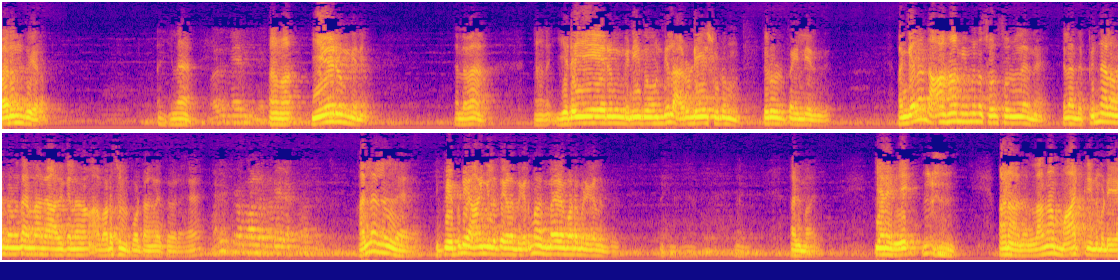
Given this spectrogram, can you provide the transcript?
வருந்துயரம்? ஆமா ஏறும் வினை. அல்லவா? இடையேறும் வினை தோன்றில் அருளே சுடும். திருவள்ளுவர் பயில இருந்து. அங்கெல்லாம் அந்த ஆகாமியம்னு சொல் சொல்லலன்னு. இல்ல அந்த பின்னால வந்தவங்க தான் எல்லாம் அதுக்கெல்லாம் வட சொல் போட்டாங்களே தவிர. அல்ல இல்ல இல்ல இப்ப எப்படி ஆங்கிலத்தை கலந்துக்கிறோமோ அது மாதிரி வடமொழி கலந்து. அது மாதிரி. எனவே ஆனா அதெல்லாம் தான் மாற்றி நம்முடைய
